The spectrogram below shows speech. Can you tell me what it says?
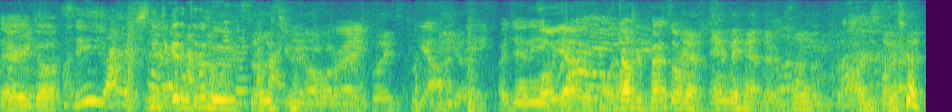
Tower too. There you go. See, I just need to get into the mood. Celestine all over the place. Yeah. Hi, Jenny. Oh, yeah. Oh, drop your pencil. Yes, and they had their son in the art.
